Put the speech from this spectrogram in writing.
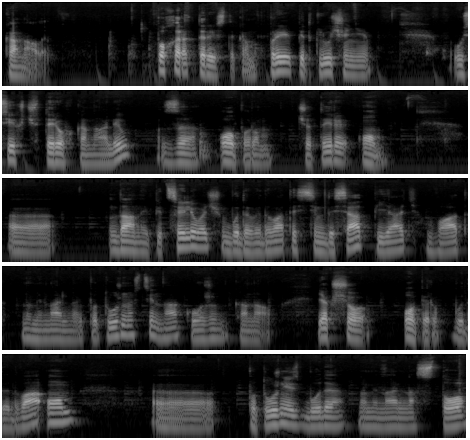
канали. По характеристикам, при підключенні усіх 4 каналів з опором 4 Ом. Е, даний підсилювач буде видавати 75 Вт номінальної потужності на кожен канал. Якщо опір буде 2 Ом, е, потужність буде номінальна 100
